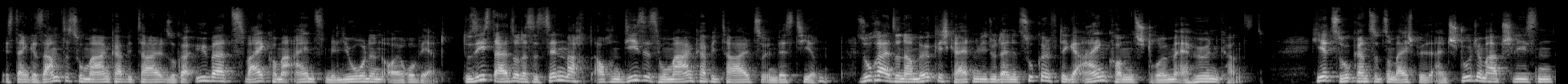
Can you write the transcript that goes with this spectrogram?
ist dein gesamtes Humankapital sogar über 2,1 Millionen Euro wert. Du siehst also, dass es Sinn macht, auch in dieses Humankapital zu investieren. Suche also nach Möglichkeiten, wie du deine zukünftige Einkommensströme erhöhen kannst. Hierzu kannst du zum Beispiel ein Studium abschließen,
